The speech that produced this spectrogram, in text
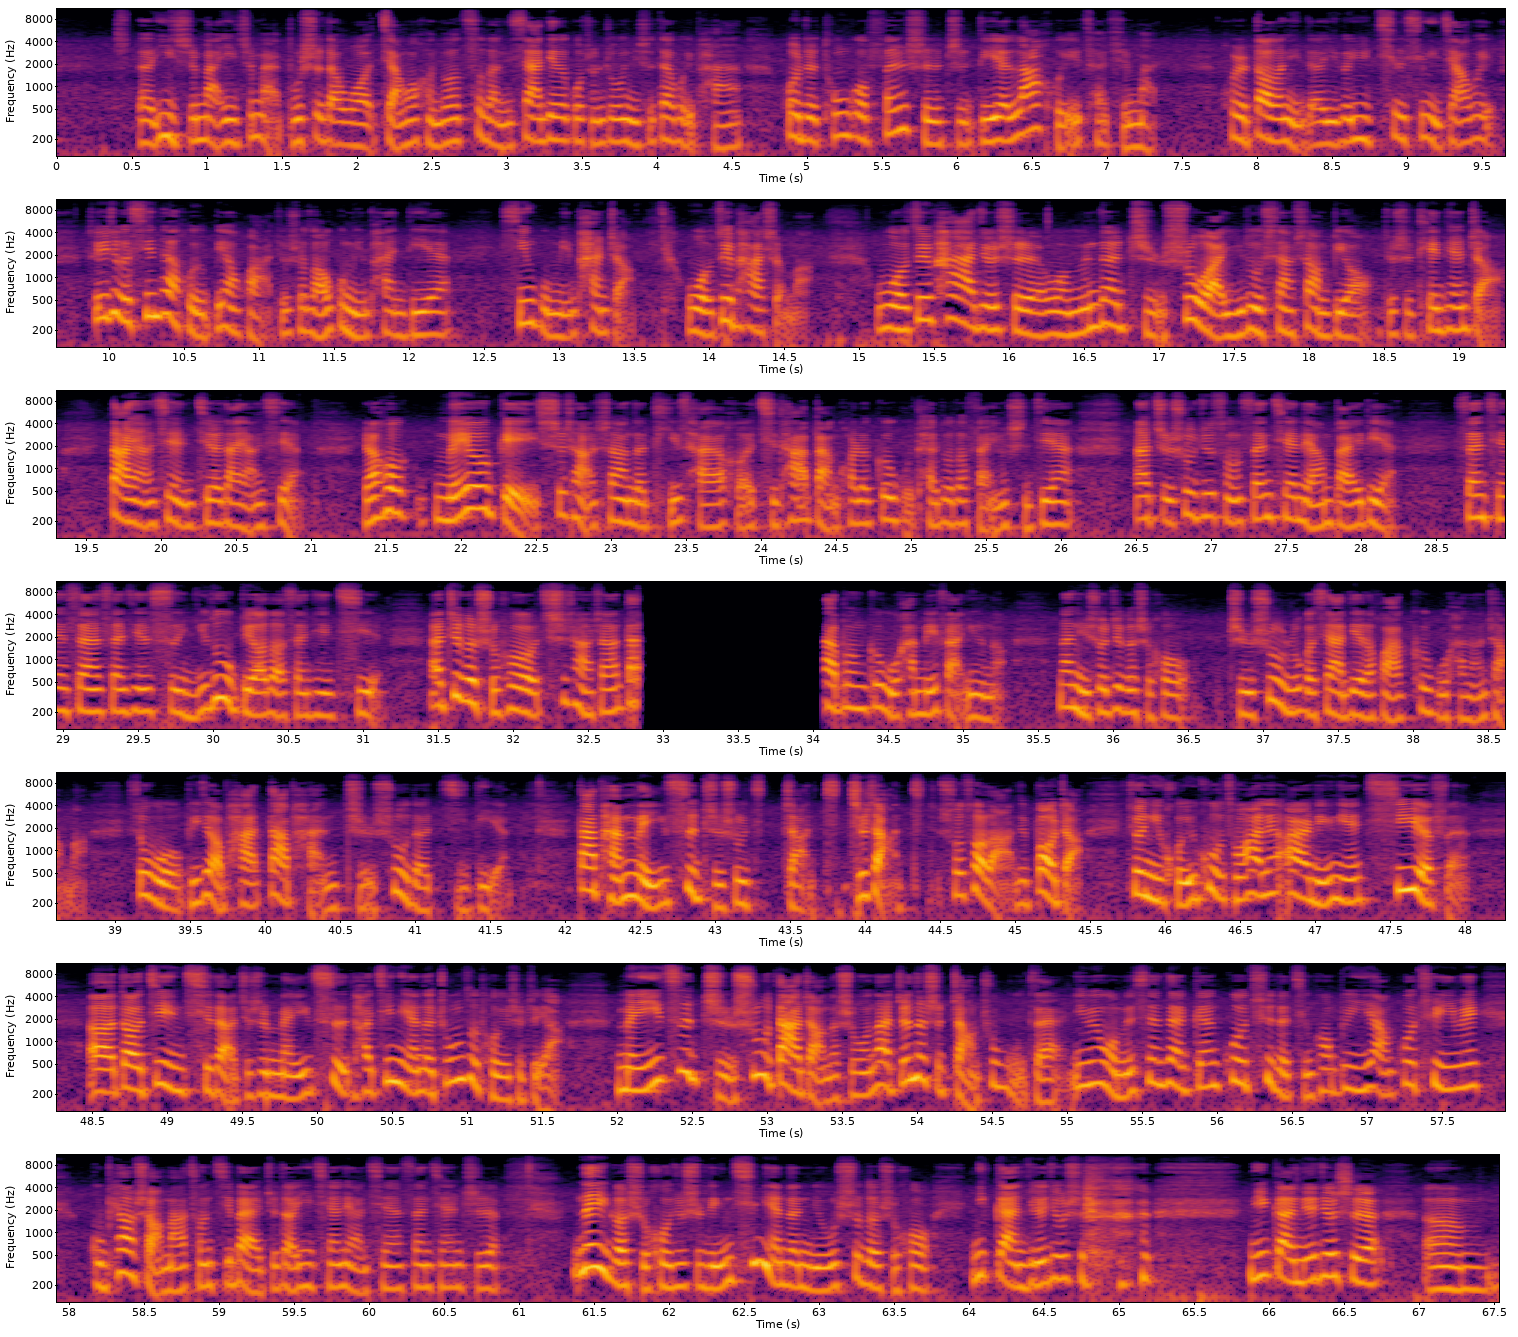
呃，一直买一直买，不是的。我讲过很多次的，你下跌的过程中，你是在尾盘或者通过分时止跌拉回才去买，或者到了你的一个预期的心理价位，所以这个心态会有变化。就是老股民盼跌，新股民盼涨。我最怕什么？我最怕就是我们的指数啊一路向上飙，就是天天涨，大阳线接着大阳线。然后没有给市场上的题材和其他板块的个股太多的反应时间，那指数就从三千两百点、三千三、三千四一路飙到三千七。那这个时候市场上大大部分个股还没反应呢。那你说这个时候指数如果下跌的话，个股还能涨吗？所以我比较怕大盘指数的急跌。大盘每一次指数涨只涨，说错了就暴涨。就你回顾从二零二零年七月份。呃，到近期的，就是每一次，它今年的中字头也是这样，每一次指数大涨的时候，那真的是涨出股灾。因为我们现在跟过去的情况不一样，过去因为股票少嘛，从几百只到一千、两千、三千只，那个时候就是零七年的牛市的时候，你感觉就是，你感觉就是，嗯，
